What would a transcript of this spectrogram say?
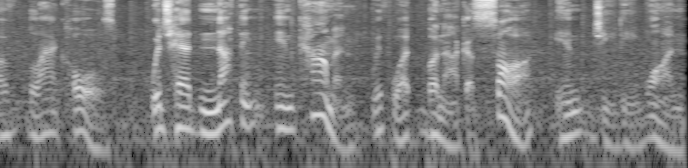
of black holes which had nothing in common with what Bonaca saw in GD1.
